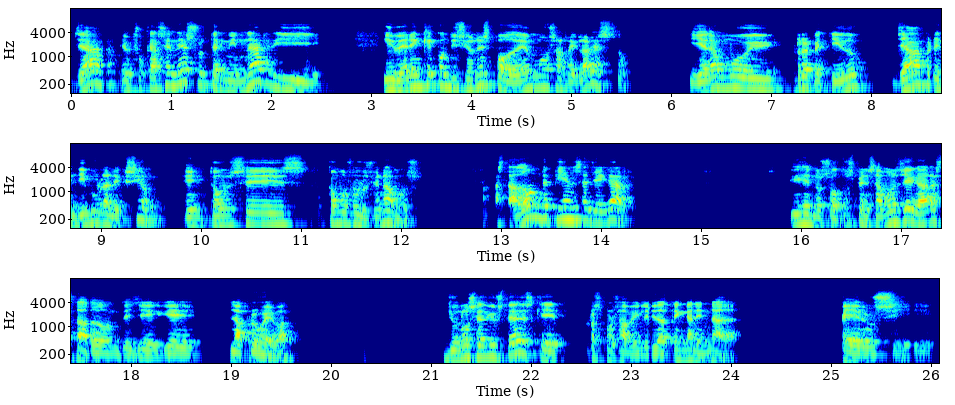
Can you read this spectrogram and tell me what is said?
ya, enfocarse en eso, terminar y, y ver en qué condiciones podemos arreglar esto. Y era muy repetido, ya aprendimos la lección. Entonces, ¿cómo solucionamos? ¿Hasta dónde piensa llegar? Dije, nosotros pensamos llegar hasta donde llegue la prueba. Yo no sé de ustedes qué responsabilidad tengan en nada, pero si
